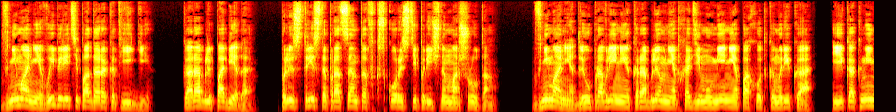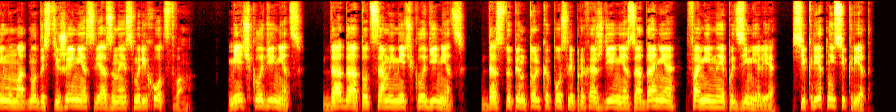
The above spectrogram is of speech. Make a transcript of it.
«Внимание, выберите подарок от Яги. Корабль «Победа». Плюс 300% к скорости по речным маршрутам. Внимание, для управления кораблем необходимо умение походка моряка и как минимум одно достижение, связанное с мореходством. Меч-кладенец. Да-да, тот самый меч-кладенец. Доступен только после прохождения задания «Фамильное подземелье». Секретный секрет.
